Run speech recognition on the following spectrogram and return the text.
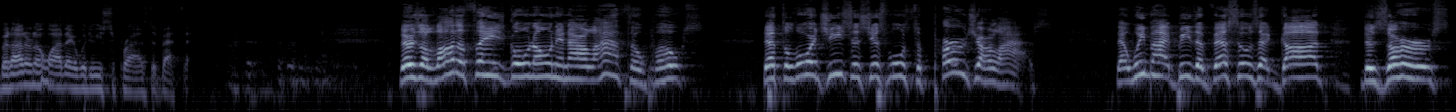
But I don't know why they would be surprised about that. There's a lot of things going on in our life, though, folks, that the Lord Jesus just wants to purge our lives, that we might be the vessels that God deserves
